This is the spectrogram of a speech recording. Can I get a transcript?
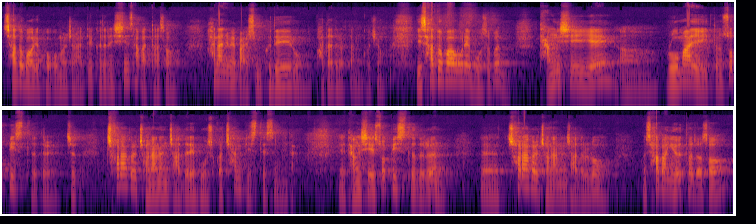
사도 바울이 복음을 전할 때 그들은 신사 같아서 하나님의 말씀 그대로 받아들였다는 거죠. 이 사도 바울의 모습은 당시에 어, 로마에 있던 소피스트들, 즉 철학을 전하는 자들의 모습과 참 비슷했습니다. 예, 당시의 소피스트들은 에, 철학을 전하는 자들로 사방에 흩어져서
